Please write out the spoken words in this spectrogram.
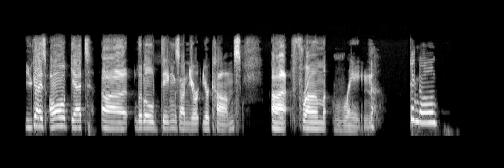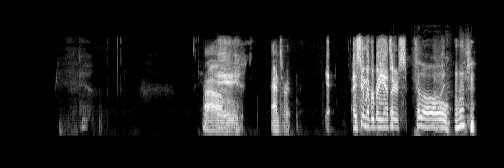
you guys all get uh, little dings on your your comms uh, from rain. Ding dong. I'll answer it. Yeah, I assume everybody answers. Hello. Mm-hmm.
